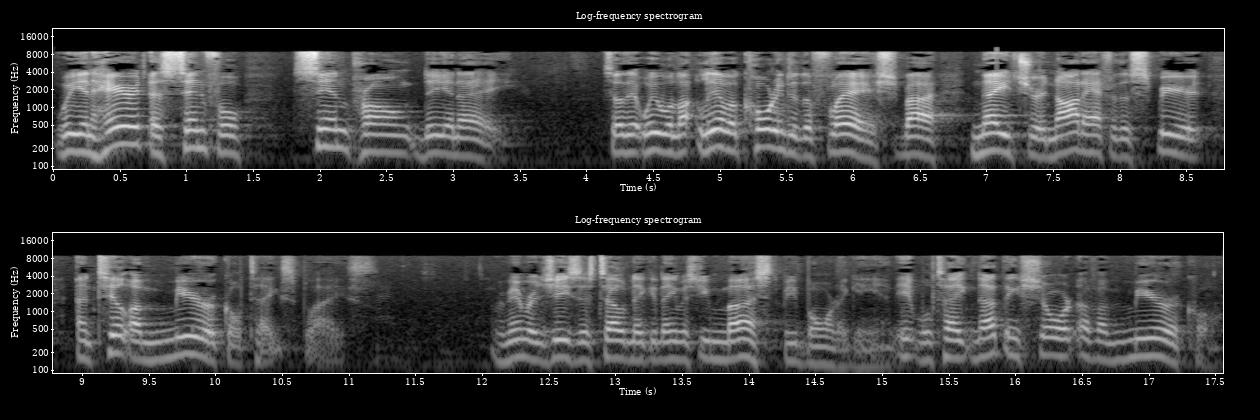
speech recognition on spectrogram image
We inherit a sinful, sin prone DNA so that we will live according to the flesh by nature and not after the Spirit until a miracle takes place. Remember, Jesus told Nicodemus, You must be born again. It will take nothing short of a miracle.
